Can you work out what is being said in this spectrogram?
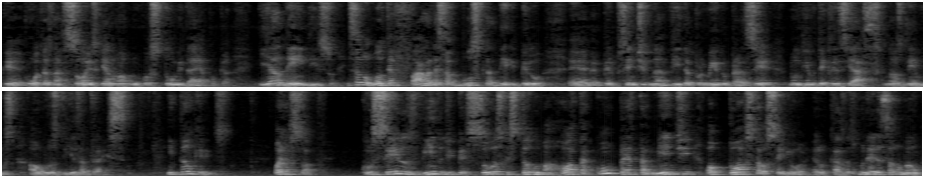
que, com outras nações, que era um costume da época. E além disso, e Salomão até fala dessa busca dele pelo, é, pelo sentido na vida, por meio do prazer, no livro de Eclesiastes que nós lemos alguns dias atrás. Então, queridos, olha só, conselhos vindo de pessoas que estão numa rota completamente oposta ao Senhor. Era o caso das mulheres de Salomão,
